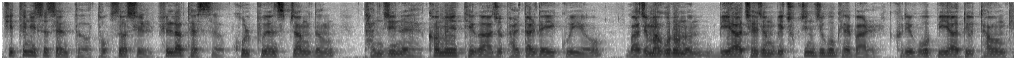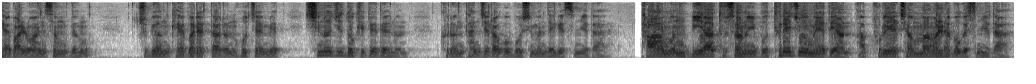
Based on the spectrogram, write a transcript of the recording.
피트니스 센터, 독서실, 필라테스, 골프 연습장 등 단지 내 커뮤니티가 아주 발달되어 있고요. 마지막으로는 미아 재정비 촉진지구 개발, 그리고 미아 뉴타운 개발 완성 등 주변 개발에 따른 호재 및 시너지도 기대되는 그런 단지라고 보시면 되겠습니다. 다음은 미아 두산의부 트레지움에 대한 앞으로의 전망을 해보겠습니다.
